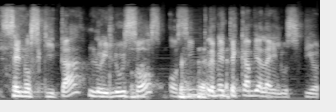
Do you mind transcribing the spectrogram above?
¿se nos quita lo ilusos o simplemente cambia la ilusión?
